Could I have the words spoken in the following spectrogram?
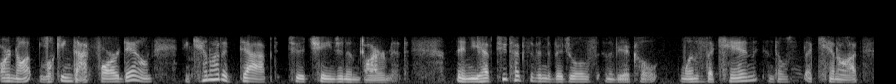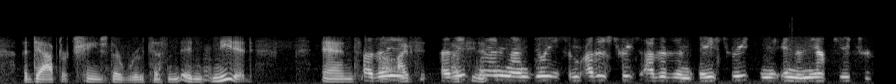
are not looking that far down and cannot adapt to a change in environment. And you have two types of individuals in the vehicle ones that can and those that cannot adapt or change their routes as needed. And are they, uh, I've, are I've planning it. on doing some other streets other than Bay Street in the, in the near future?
